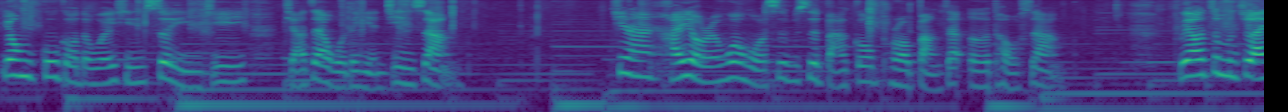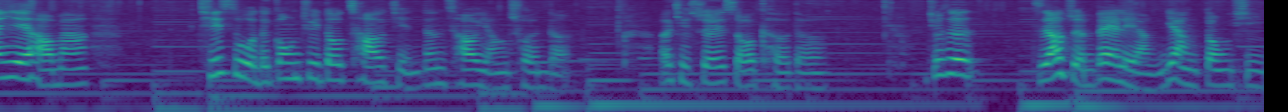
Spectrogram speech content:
用 Google 的微型摄影机夹在我的眼镜上？竟然还有人问我是不是把 GoPro 绑在额头上？不要这么专业好吗？其实我的工具都超简单、超阳春的，而且随手可得。就是只要准备两样东西，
